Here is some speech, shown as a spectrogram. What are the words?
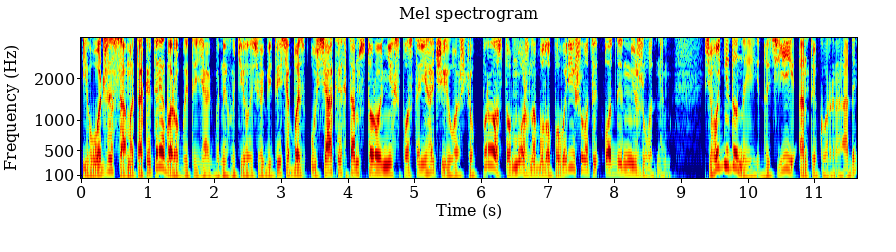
І отже, саме так і треба робити, як би не хотілося обійтися без усяких там сторонніх спостерігачів, а щоб просто можна було повирішувати один між одним. Сьогодні до неї, до цієї антикорради,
